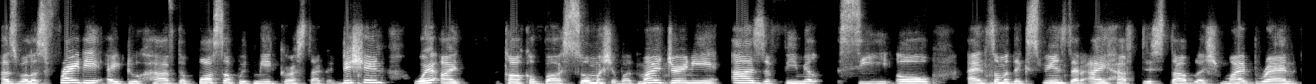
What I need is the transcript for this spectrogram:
as well as Friday. I do have the Boss Up with Me Girl Stack edition where I talk about so much about my journey as a female CEO and some of the experience that I have to establish my brand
